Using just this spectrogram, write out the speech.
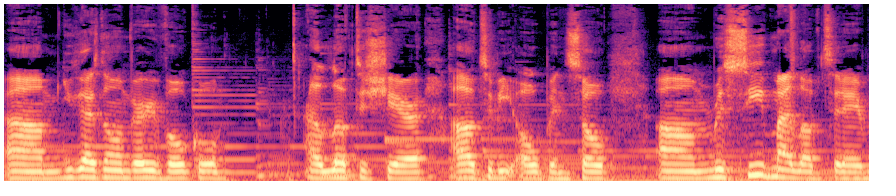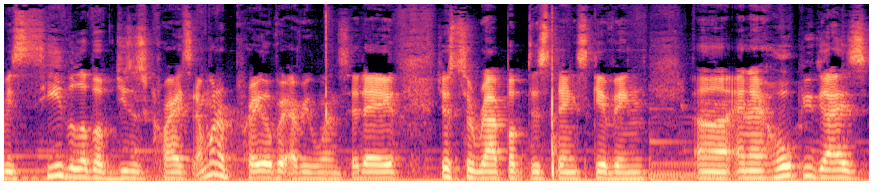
Um, you guys know I'm very vocal. I love to share. I love to be open. So, um, receive my love today. Receive the love of Jesus Christ. I'm going to pray over everyone today just to wrap up this Thanksgiving. Uh, and I hope you guys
